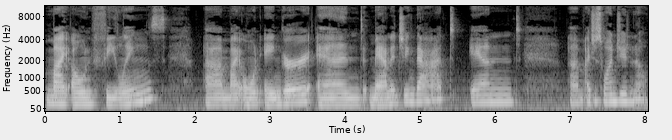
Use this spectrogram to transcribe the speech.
my own feelings, um, my own anger, and managing that. And um, I just wanted you to know.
